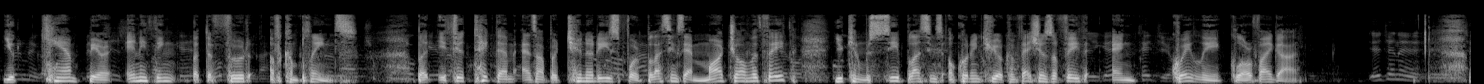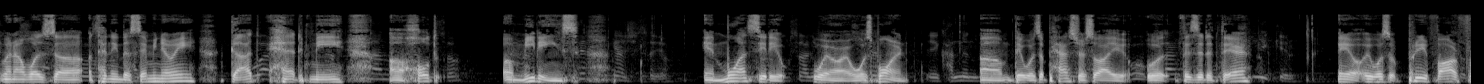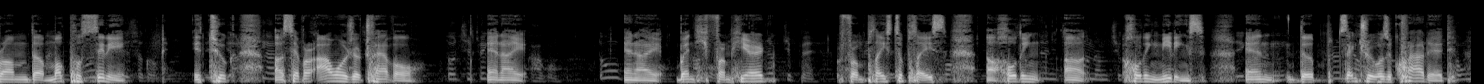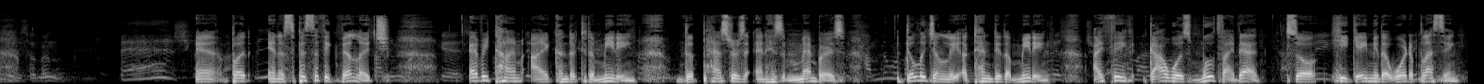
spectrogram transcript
You can't bear anything but the fruit of complaints. But if you take them as opportunities for blessings and march on with faith, you can receive blessings according to your confessions of faith and greatly glorify God. When I was uh, attending the seminary, God had me uh, hold uh, meetings in Muan City, where I was born. Um, there was a pastor, so I visited there. It was pretty far from the Mokpo city. It took uh, several hours of travel, and I and I went from here, from place to place, uh, holding uh, holding meetings, and the sanctuary was crowded. And, but in a specific village, every time I conducted a meeting, the pastors and his members diligently attended a meeting. I think God was moved by that, so He gave me the word of blessing.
